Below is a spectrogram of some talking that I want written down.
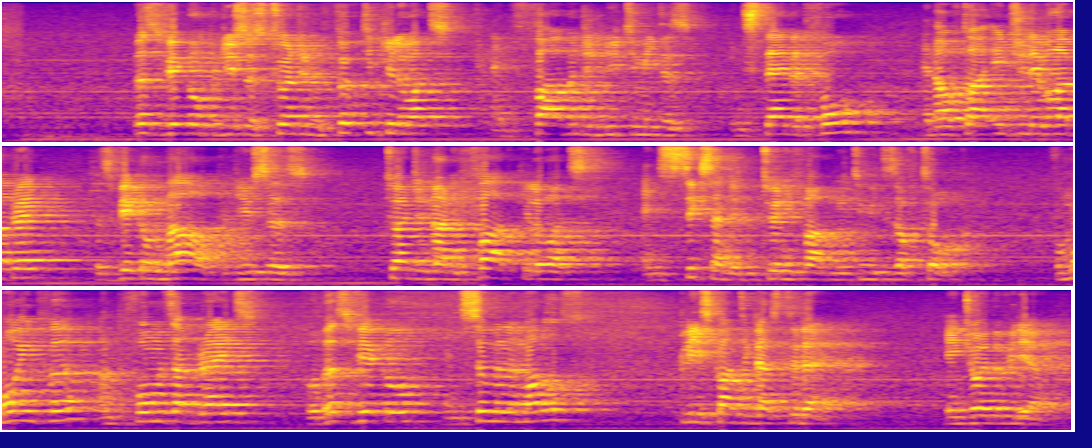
This vehicle produces 250 kilowatts and 500 newton meters in standard form and after our entry level upgrade this vehicle now produces 295 kilowatts and 625 newton meters of torque. For more info on performance upgrades for this vehicle and similar models, please contact us today. Enjoy the video.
